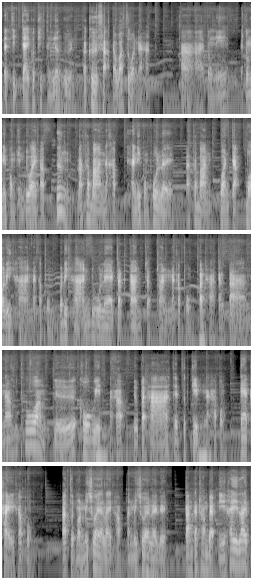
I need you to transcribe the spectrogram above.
แต่จิตใจก็คิดถึงเรื่องอื่น ก็คือสักแต่ว่าสวดนะฮะอ่าตรงนี้ตรงนี้ผมเห็นด้วยครับ ซึ่งรัฐบาลนะครับ อันนี้ผมพูดเลยรัฐบาลควรจะบริหารนะครับผมบริหารดูแลจัดการจัดสรรนะครับผมปัญหาต่างๆ น้ำท่วมหรือโควิดนะครับหรือปัญหาเศรษฐกิจนะครับผมแก้ไขครับผมการสวดมนต์ไม่ช่วยอะไรครับ มันไม่ช่วยอะไรเลย การกระทำแบบนี้ให้ไล่ไป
